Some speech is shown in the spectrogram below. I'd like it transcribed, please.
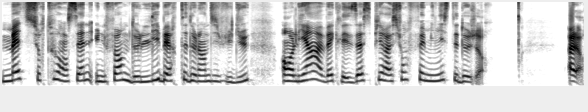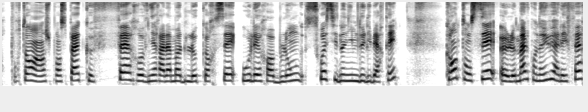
met surtout en scène une forme de liberté de l'individu en lien avec les aspirations féministes et de genre. Alors, pourtant, hein, je pense pas que faire revenir à la mode le corset ou les robes longues soit synonyme de liberté. Quand on sait euh, le mal qu'on a eu à les faire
